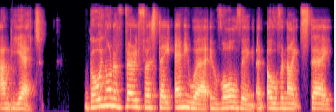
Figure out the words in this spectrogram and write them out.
And yet, going on a very first date anywhere involving an overnight stay,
